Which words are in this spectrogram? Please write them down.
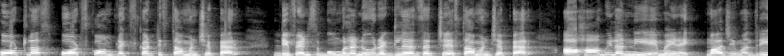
కోట్ల స్పోర్ట్స్ కాంప్లెక్స్ కట్టిస్తామని చెప్పారు డిఫెన్స్ భూములను రెగ్యులైజర్ చేస్తామని చెప్పారు ఆ హామీలన్నీ ఏమైనాయి మాజీ మంత్రి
